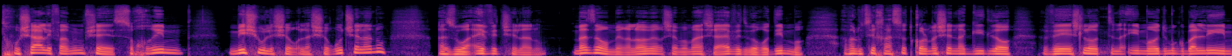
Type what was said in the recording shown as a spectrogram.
תחושה לפעמים ששוכרים מישהו לשיר, לשירות שלנו, אז הוא העבד שלנו. מה זה אומר? אני לא אומר שממש העבד ורודים בו, אבל הוא צריך לעשות כל מה שנגיד לו, ויש לו תנאים מאוד מוגבלים,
